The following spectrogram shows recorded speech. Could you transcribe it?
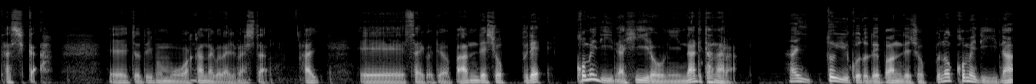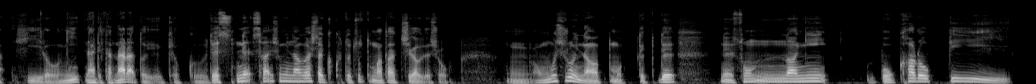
確か。え、ちょっと今もうわかんなくなりました。はい。え、最後ではバンデショップでコメディーなヒーローになれたならはい。ということで、バンデショップのコメディーなヒーローになれたならという曲ですね。最初に流した曲とちょっとまた違うでしょ。うん、面白いなと思って。で、ね、そんなにボカロ P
